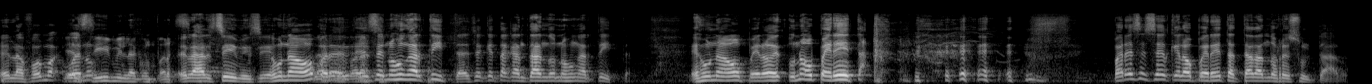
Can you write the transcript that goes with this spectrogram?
en la forma, el bueno, símil, la comparación. el arcímil, sí, es una ópera. Ese no es un artista, ese que está cantando no es un artista. Es una ópera, una opereta. Parece ser que la opereta está dando resultados.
